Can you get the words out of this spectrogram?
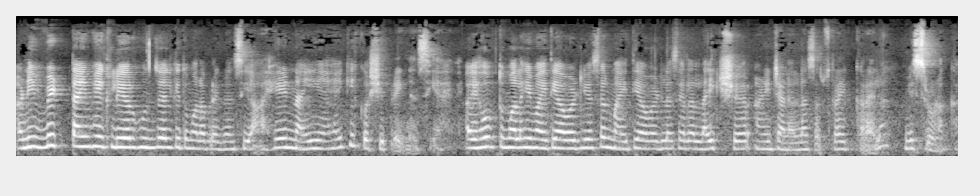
आणि विथ टाईम हे क्लिअर होऊन जाईल की तुम्हाला प्रेग्नन्सी आहे नाही आहे की कशी प्रेग्नन्सी आहे. आय होप तुम्हाला ही माहिती आवडली असेल. माहिती आवडली याला लाईक शेअर आणि चॅनलला सबस्क्राईब करायला विसरू नका.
